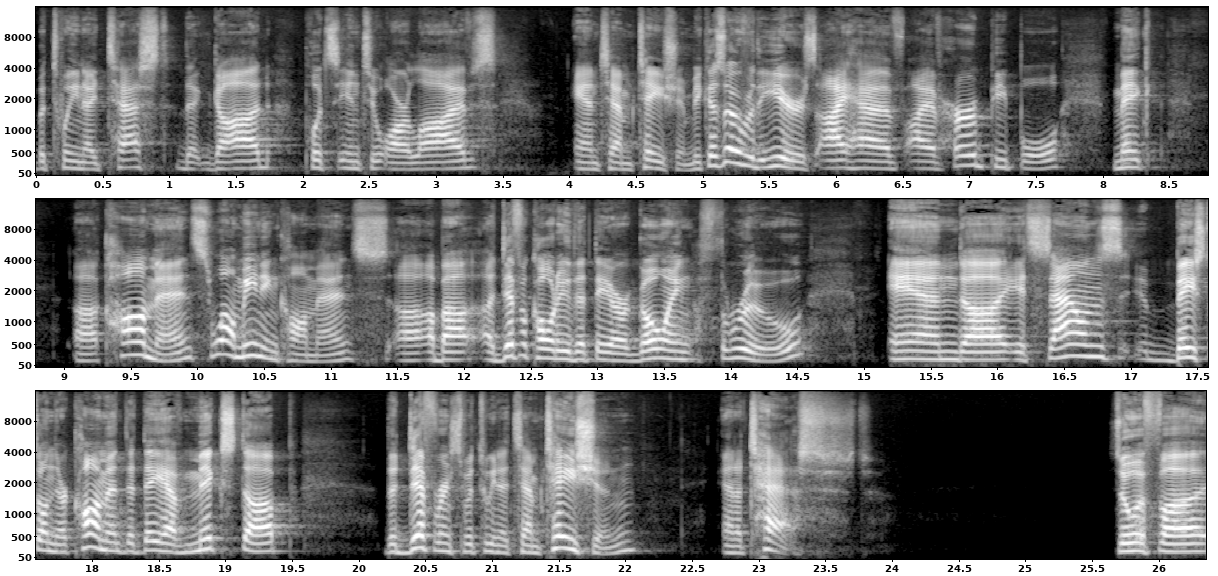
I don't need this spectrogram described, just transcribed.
between a test that God puts into our lives and temptation. Because over the years, I have, I have heard people make uh, comments, well meaning comments, uh, about a difficulty that they are going through. And uh, it sounds, based on their comment, that they have mixed up the difference between a temptation and a test. So, if, uh,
